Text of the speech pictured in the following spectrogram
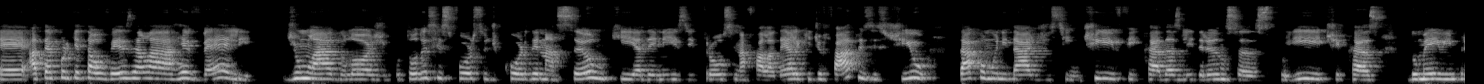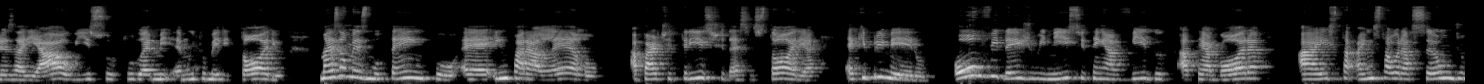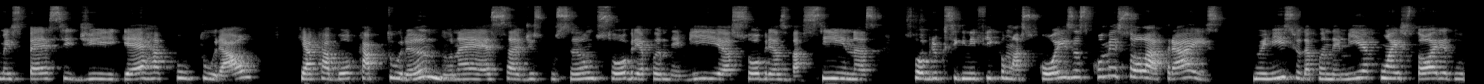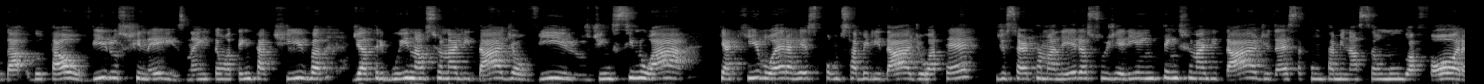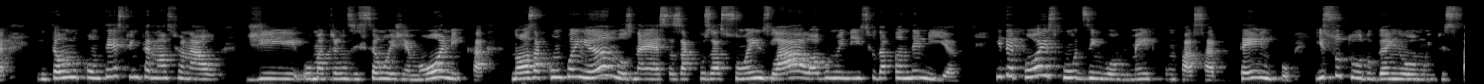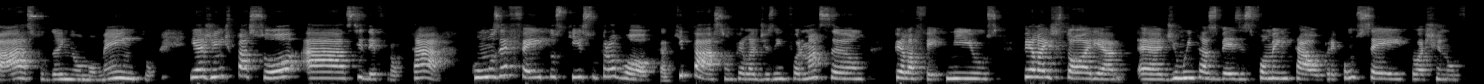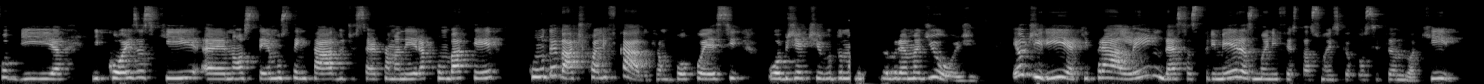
é, até porque talvez ela revele, de um lado, lógico, todo esse esforço de coordenação que a Denise trouxe na fala dela, que de fato existiu da comunidade científica, das lideranças políticas, do meio empresarial, e isso tudo é, é muito meritório, mas ao mesmo tempo, é, em paralelo, a parte triste dessa história é que, primeiro, houve desde o início e tem havido até agora a instauração de uma espécie de guerra cultural que acabou capturando né, essa discussão sobre a pandemia, sobre as vacinas, sobre o que significam as coisas. Começou lá atrás, no início da pandemia, com a história do, do tal vírus chinês, né? Então, a tentativa de atribuir nacionalidade ao vírus, de insinuar que aquilo era responsabilidade ou até de certa maneira sugeria a intencionalidade dessa contaminação mundo afora. Então, no contexto internacional de uma transição hegemônica, nós acompanhamos né, essas acusações lá logo no início da pandemia. E depois, com o desenvolvimento, com o passar do tempo, isso tudo ganhou muito espaço, ganhou momento, e a gente passou a se defrontar com os efeitos que isso provoca, que passam pela desinformação, pela fake news, pela história é, de muitas vezes fomentar o preconceito, a xenofobia e coisas que é, nós temos tentado, de certa maneira, combater com o debate qualificado, que é um pouco esse o objetivo do nosso programa de hoje. Eu diria que, para além dessas primeiras manifestações que eu estou citando aqui,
